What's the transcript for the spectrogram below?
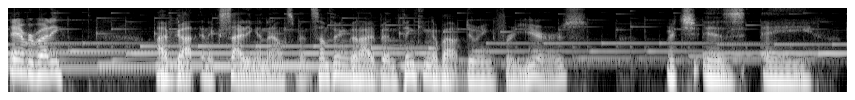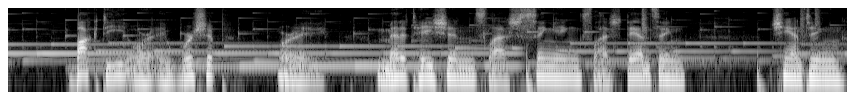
Hey, everybody. I've got an exciting announcement, something that I've been thinking about doing for years, which is a bhakti or a worship or a meditation slash singing slash dancing, chanting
